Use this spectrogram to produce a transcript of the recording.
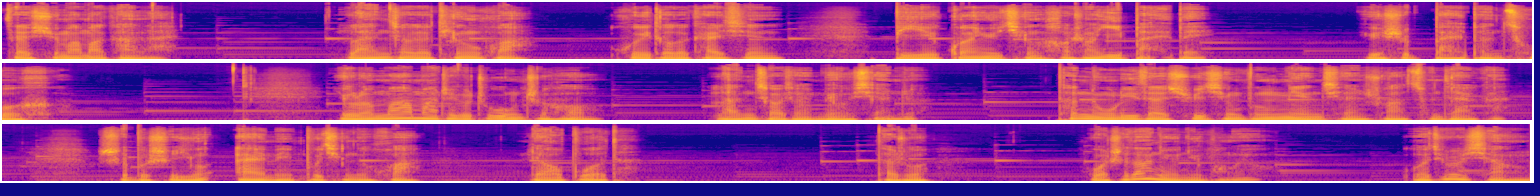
在徐妈妈看来，蓝巧巧听话、回头的开心，比关雨晴好上一百倍，于是百般撮合。有了妈妈这个助攻之后，蓝巧巧也没有闲着，她努力在徐清风面前刷存在感，时不时用暧昧不清的话撩拨他。他说：“我知道你有女朋友，我就是想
